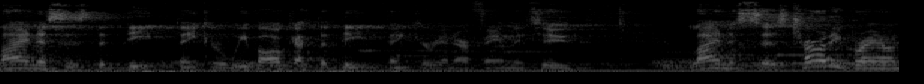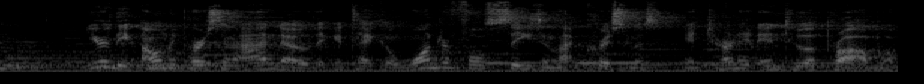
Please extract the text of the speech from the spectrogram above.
Linus is the deep thinker. We've all got the deep thinker in our family, too. Linus says, Charlie Brown, you're the only person I know that can take a wonderful season like Christmas and turn it into a problem.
